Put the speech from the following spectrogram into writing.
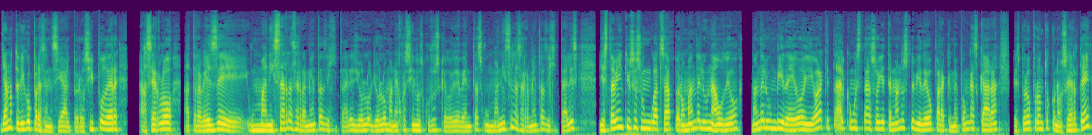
ya no te digo presencial, pero sí poder hacerlo a través de humanizar las herramientas digitales. Yo lo, yo lo manejo así en los cursos que doy de ventas. Humanicen las herramientas digitales y está bien que uses un WhatsApp, pero mándale un audio, mándale un video y hola, ¿qué tal? ¿Cómo estás? Oye, te mando este video para que me pongas cara. Espero pronto conocerte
